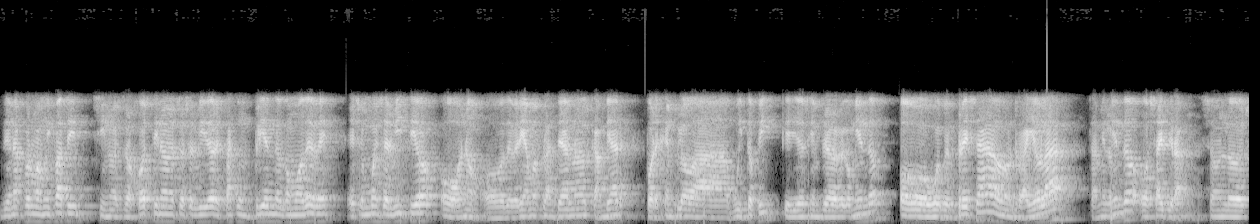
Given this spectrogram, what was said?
de una forma muy fácil si nuestro hosting o nuestro servidor está cumpliendo como debe, es un buen servicio o no, o deberíamos plantearnos cambiar por ejemplo a Witopi, que yo siempre lo recomiendo, o Web Empresa, o Rayola, también lo recomiendo, o SiteGround. Son los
